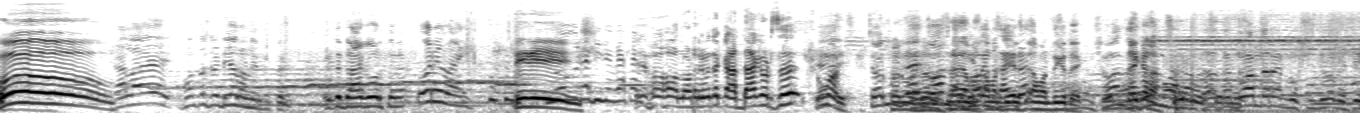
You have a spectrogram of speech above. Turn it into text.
ও 50 রেডি হলো নি দিতে এতে ডাক করতে না? ওরে ভাই। তিরিশ। ওটা দিতে ব্যথা লটারির মধ্যে কার ডাক করছে? সুমন। আমার দিকে আমার দিকে দেখ। দোকানদারের দিব বেশি।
